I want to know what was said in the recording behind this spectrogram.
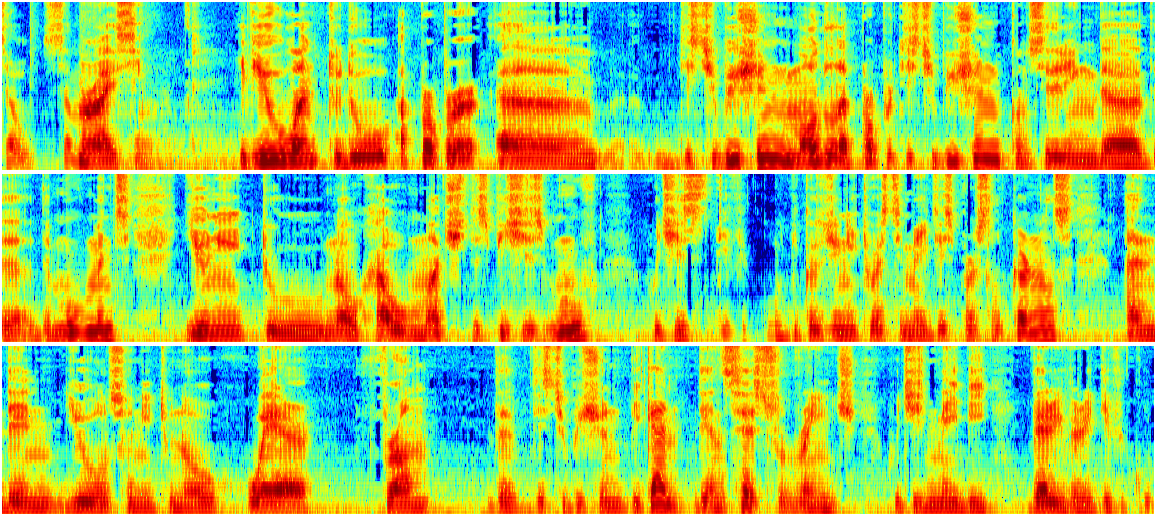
So, summarizing, if you want to do a proper uh, distribution, model a proper distribution considering the, the, the movements, you need to know how much the species move, which is difficult because you need to estimate dispersal kernels, and then you also need to know where from the distribution began, the ancestral range, which is maybe very, very difficult.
